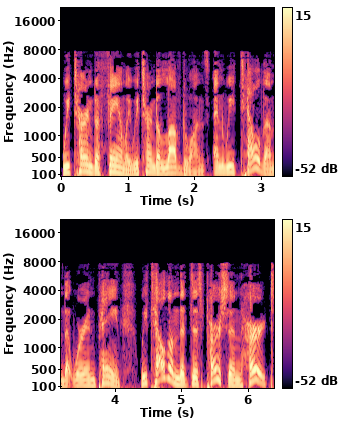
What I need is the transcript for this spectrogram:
we turn to family, we turn to loved ones, and we tell them that we're in pain. We tell them that this person hurt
